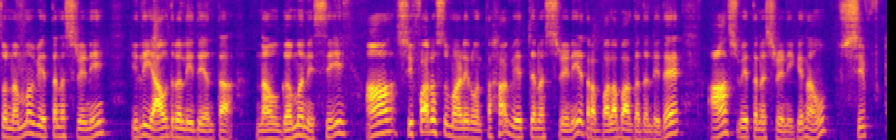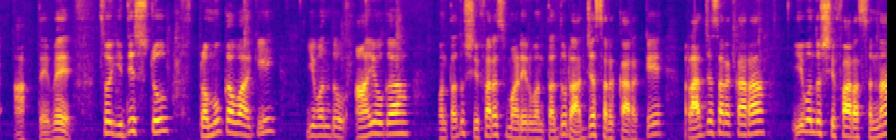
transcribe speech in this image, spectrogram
ಸೊ ನಮ್ಮ ವೇತನ ಶ್ರೇಣಿ ಇಲ್ಲಿ ಯಾವುದರಲ್ಲಿ ಇದೆ ಅಂತ ನಾವು ಗಮನಿಸಿ. ಆ ಶಿಫಾರಸು ಮಾಡಿರುವಂತಹ ವೇತನ ಶ್ರೇಣಿ ಅದರ ಬಲಭಾಗದಲ್ಲಿದೆ. ಆ ವೇತನ ಶ್ರೇಣಿಗೆ ನಾವು ಶಿಫ್ಟ್ ಆಗ್ತೇವೆ. ಸೊ ಇದಿಷ್ಟು ಪ್ರಮುಖವಾಗಿ ಈ ಒಂದು ಆಯೋಗ ಅಂಥದ್ದು ಶಿಫಾರಸು ಮಾಡಿರುವಂಥದ್ದು ರಾಜ್ಯ ಸರ್ಕಾರಕ್ಕೆ. ರಾಜ್ಯ ಸರ್ಕಾರ ಈ ಒಂದು ಶಿಫಾರಸನ್ನು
